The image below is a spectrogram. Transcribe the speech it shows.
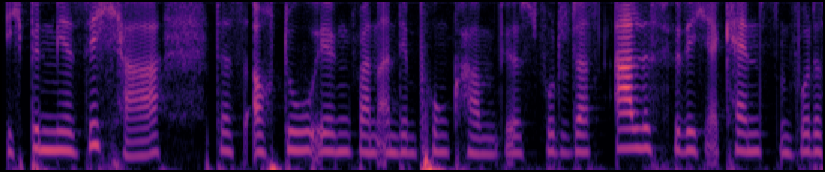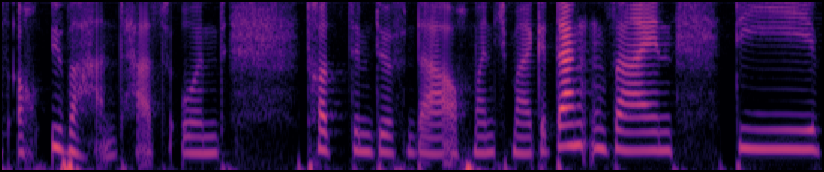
ich bin mir sicher, dass auch du irgendwann an den Punkt kommen wirst, wo du das alles für dich erkennst und wo das auch Überhand hat. Und trotzdem dürfen da auch manchmal Gedanken sein, die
